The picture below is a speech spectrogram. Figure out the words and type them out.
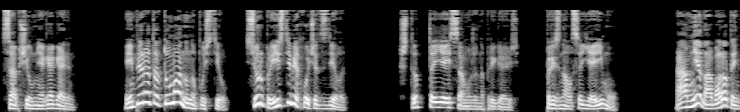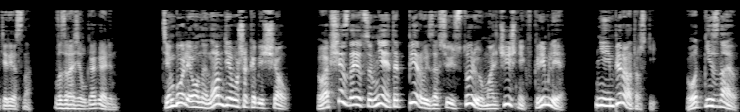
сообщил мне Гагарин. Император туману напустил. Сюрприз тебе хочет сделать. Что-то я и сам уже напрягаюсь, признался я ему. А мне наоборот интересно, — возразил Гагарин. «Тем более он и нам девушек обещал. Вообще, сдается мне, это первый за всю историю мальчишник в Кремле. Не императорский. Вот не знаю,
